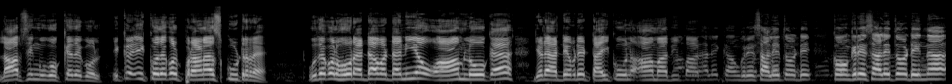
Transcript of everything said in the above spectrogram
ਲਾਭ ਸਿੰਘ ਉਗੋਕੇ ਦੇ ਕੋਲ ਇੱਕ ਇੱਕ ਉਹਦੇ ਕੋਲ ਪੁਰਾਣਾ ਸਕੂਟਰ ਹੈ। ਉਹਦੇ ਕੋਲ ਹੋਰ ਐਡਾ ਵੱਡਾ ਨਹੀਂ ਹੈ ਉਹ ਆਮ ਲੋਕ ਹੈ ਜਿਹੜੇ ਐਡੇ ਵੱਡੇ ਟਾਈਕੂਨ ਆਮ ਆਦਮੀ ਪਾਰਟੀ ਹਾਲੇ ਕਾਂਗਰਸ ਵਾਲੇ ਤੁਹਾਡੇ ਕਾਂਗਰਸ ਵਾਲੇ ਤੁਹਾਡੇ ਇਹਨਾਂ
